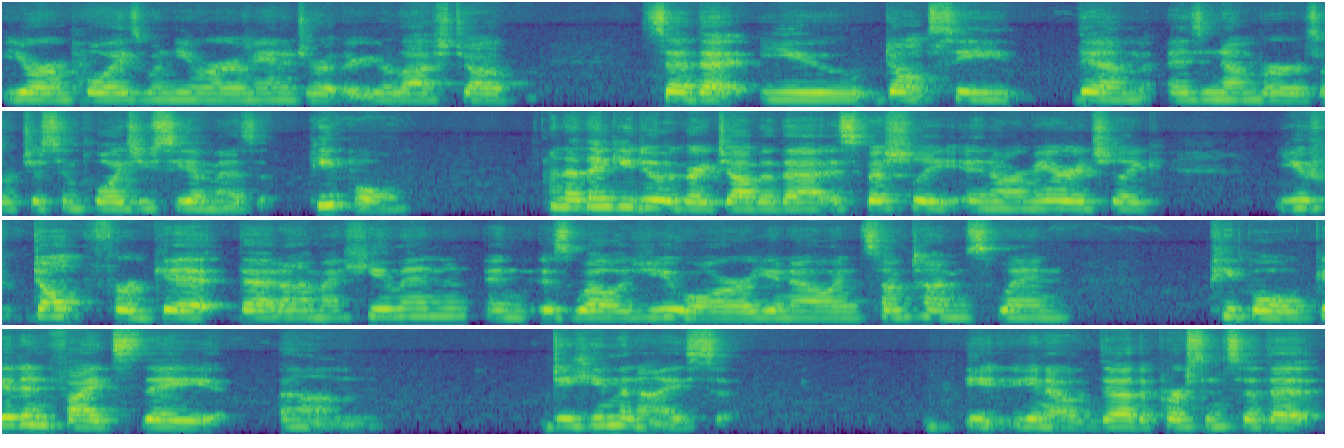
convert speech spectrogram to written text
your employees when you were a manager at your last job said that you don't see them as numbers or just employees, you see them as people. And I think you do a great job of that, especially in our marriage. Like, you don't forget that I'm a human and as well as you are, you know. And sometimes when people get in fights, they um, dehumanize, you know, the other person so that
